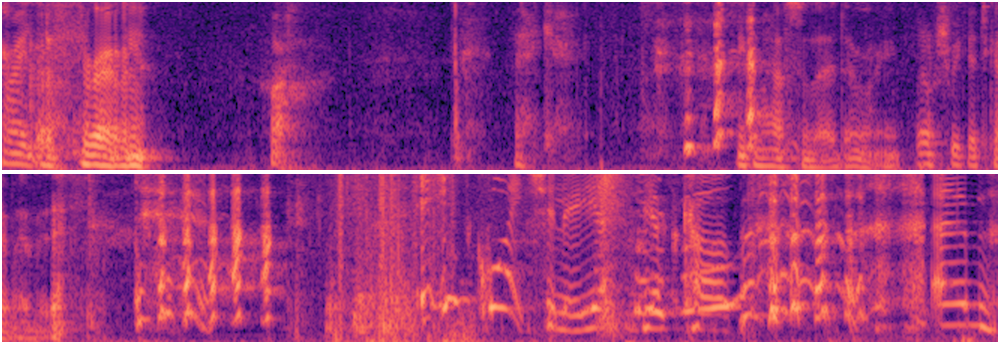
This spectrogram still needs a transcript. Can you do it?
Got a throne. Well, there you go. You can have some there, don't worry. Oh, should we go together? Have it. It is quite chilly, yes, yes, Carp. um,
